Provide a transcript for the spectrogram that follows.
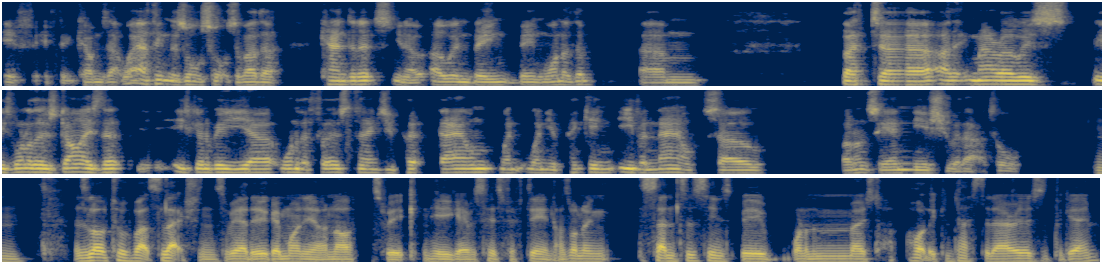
if if it comes that way. I think there's all sorts of other candidates. You know, Owen being being one of them. Um, but uh, I think Maro is is one of those guys that he's going to be uh, one of the first names you put down when, when you're picking, even now. So I don't see any issue with that at all. Mm. There's a lot of talk about selections. So we had Ugo Monye on last week, and he gave us his 15. I was wondering, the centres seems to be one of the most hotly contested areas of the game.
